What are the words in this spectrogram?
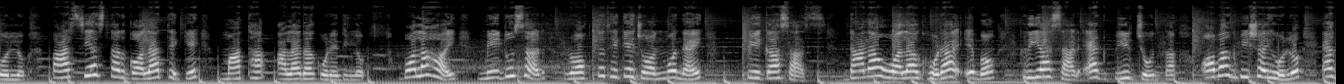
করল। পার্সিয়াস তার গলা থেকে মাথা আলাদা করে দিল। বলা হয় মেডুসার রক্ত থেকে জন্ম নেয় পেগাসাস। ডানাওয়ালা ঘোড়া এবং ক্রিয়াসার এক বীর যোদ্ধা। অবাক বিষয় হল, এক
